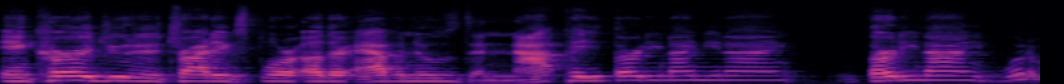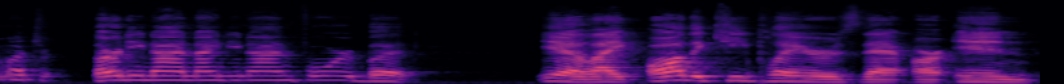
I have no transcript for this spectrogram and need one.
encourage you to try to explore other avenues to not pay $30.99. 39 what am i 39.99 for? But yeah like all the key players that are in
